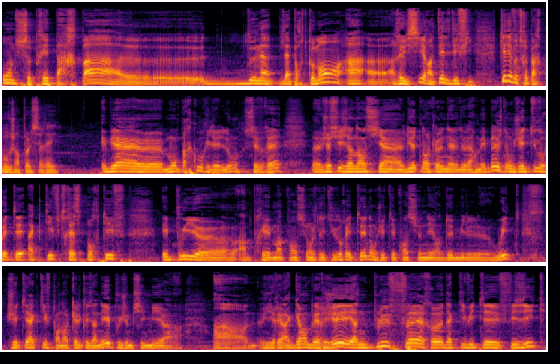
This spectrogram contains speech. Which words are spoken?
on ne se prépare pas euh, de n'importe comment à, réussir un tel défi. Quel est votre parcours, Jean-Paul Serré? Eh bien, euh, mon parcours, il est long, c'est vrai. Euh, je suis un ancien lieutenant-colonel de l'armée belge, donc j'ai toujours été actif, très sportif. Et puis, euh, après ma pension, je l'ai toujours été. Donc, j'étais pensionné en 2008. J'étais actif pendant quelques années. Et puis, je me suis mis à, à, à gamberger et à ne plus faire euh, d'activité physique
